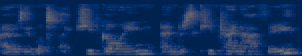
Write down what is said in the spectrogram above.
I was able to like keep going and just keep trying to have faith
